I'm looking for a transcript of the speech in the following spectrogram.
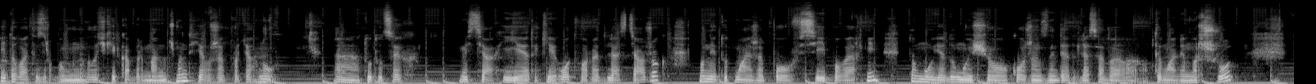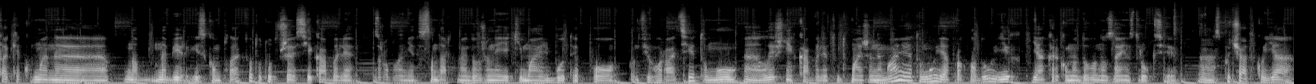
І давайте зробимо невеличкий кабель менеджмент. Я вже протягнув е, тут у цих місцях є такі отвори для стяжок. Вони тут майже по всій поверхні, тому я думаю, що кожен знайде для себе оптимальний маршрут. Так як у мене набір із комплекту, то тут вже всі кабелі зроблені стандартної довжини, які мають бути по конфігурації, тому е, лишніх кабелів тут майже немає, тому я прокладу їх як рекомендовано за інструкцією. Е, Спочатку я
